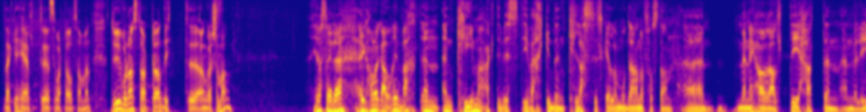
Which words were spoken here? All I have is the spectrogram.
Det er ikke helt eh, svart alt sammen. Du, Hvordan starta ditt eh, engasjement? Ja, si det. Jeg har nok aldri vært en, en klimaaktivist i verken den klassiske eller moderne forstand. Eh, men jeg har alltid hatt en, en veldig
